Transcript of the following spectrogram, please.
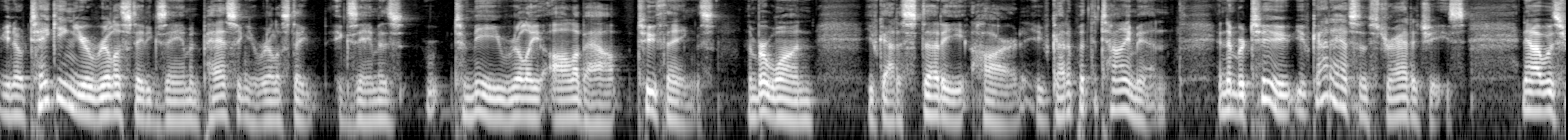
You know, taking your real estate exam and passing your real estate exam is, to me, really all about two things. Number one, you've got to study hard, you've got to put the time in. And number two, you've got to have some strategies. Now, I was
